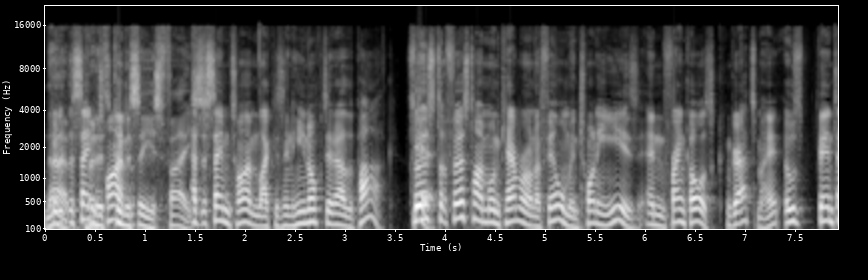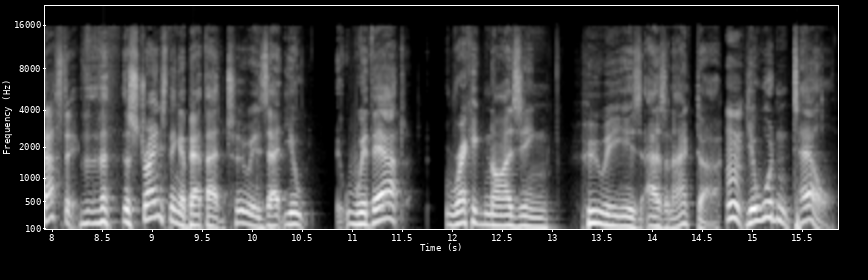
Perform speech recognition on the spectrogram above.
No, but at the same it's time, good to see his face. at the same time, like, as in he knocked it out of the park. Yeah. First, first time on camera on a film in 20 years. And Frank Oz, congrats, mate. It was fantastic. the, the, the strange thing about that too is that you, without recognizing who he is as an actor, Mm. you wouldn't tell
